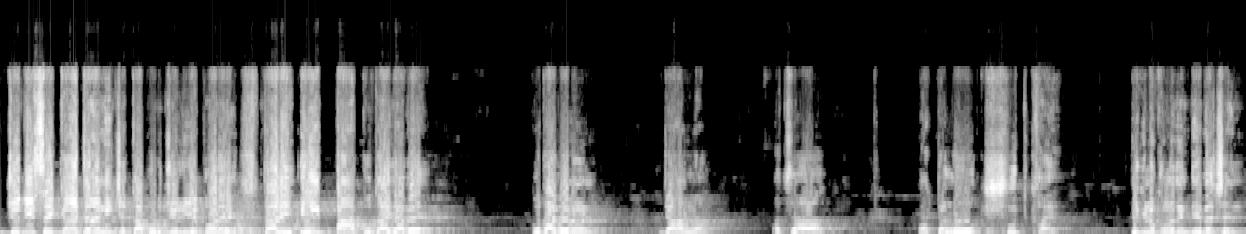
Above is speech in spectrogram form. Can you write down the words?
যদি সে গাঁটের নিচে কাপড় ঝুলিয়ে পড়ে, তাহলে এই পা কোথায় যাবে? কোথায় বলুন? জাহান্নাম। আচ্ছা একটা লোক সুদ খায়। এগুলো কোনোদিন ভেবেছেন?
